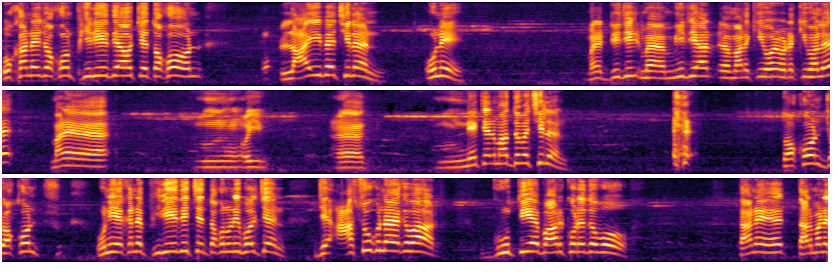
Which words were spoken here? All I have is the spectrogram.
ওখানে যখন ফিরিয়ে দেওয়া হচ্ছে তখন লাইভে ছিলেন উনি। মানে ডিজি মিডিয়ার মানে কি ওটা কী বলে? মানে ওই নেটের মাধ্যমে ছিলেন। তখন যখন উনি এখানে ফিরিয়ে দিচ্ছেন তখন উনি বলছেন যে, আসুক না একবার, গুঁতিয়ে বার করে দেবো। তাহলে তার মানে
